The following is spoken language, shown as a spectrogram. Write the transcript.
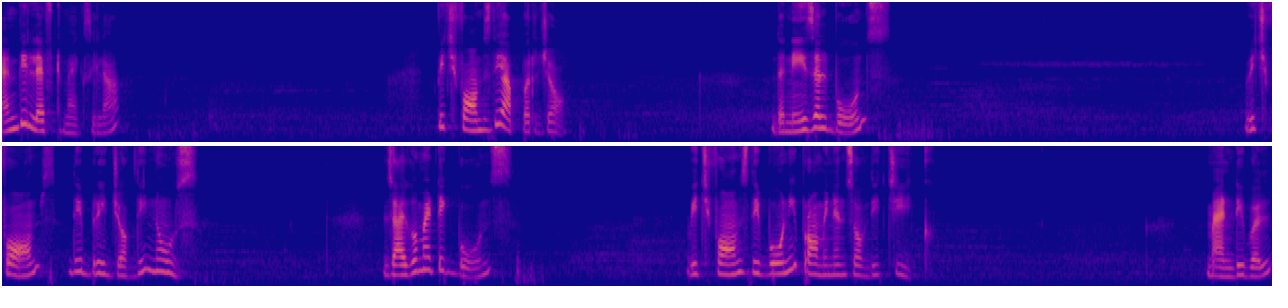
and the left maxilla which forms the upper jaw. The nasal bones which forms the bridge of the nose. Zygomatic bones which forms the bony prominence of the cheek. Mandible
